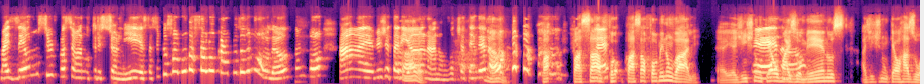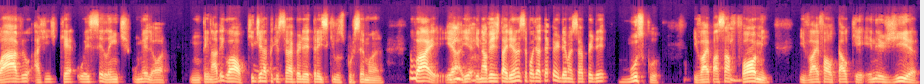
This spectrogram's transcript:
Mas eu não sirvo para ser uma nutricionista, assim, porque eu só vou passar low carb para todo mundo. Eu não vou, ah, é vegetariana, ah, não vou te atender, não. não. Pa passar, né? fo passar fome não vale. É, a gente não é, quer o mais ou menos, a gente não quer o razoável, a gente quer o excelente, o melhor. Não tem nada igual. Que dieta que você vai perder 3 quilos por semana? Não vai. E, e, e, na vegetariana você pode até perder, mas você vai perder músculo. E vai passar Sim. fome. E vai faltar o quê? Energia.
